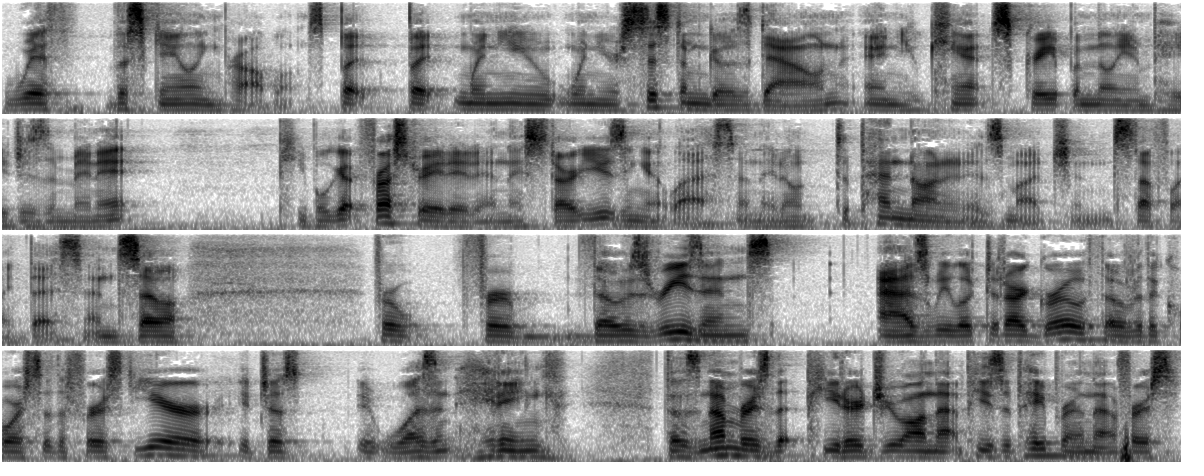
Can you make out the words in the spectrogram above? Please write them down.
with the scaling problems. But but when you when your system goes down and you can't scrape a million pages a minute people get frustrated and they start using it less and they don't depend on it as much and stuff like this. And so for for those reasons as we looked at our growth over the course of the first year, it just it wasn't hitting those numbers that Peter drew on that piece of paper in that first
